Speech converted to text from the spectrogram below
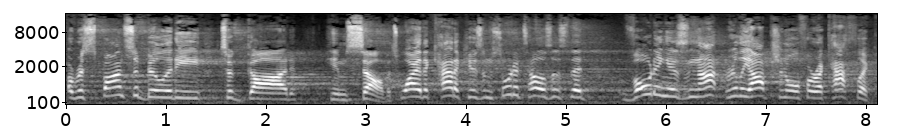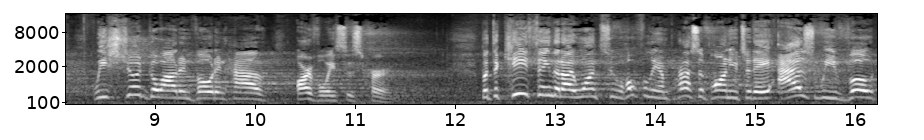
a responsibility to God Himself. It's why the Catechism sort of tells us that voting is not really optional for a Catholic. We should go out and vote and have our voices heard. But the key thing that I want to hopefully impress upon you today as we vote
